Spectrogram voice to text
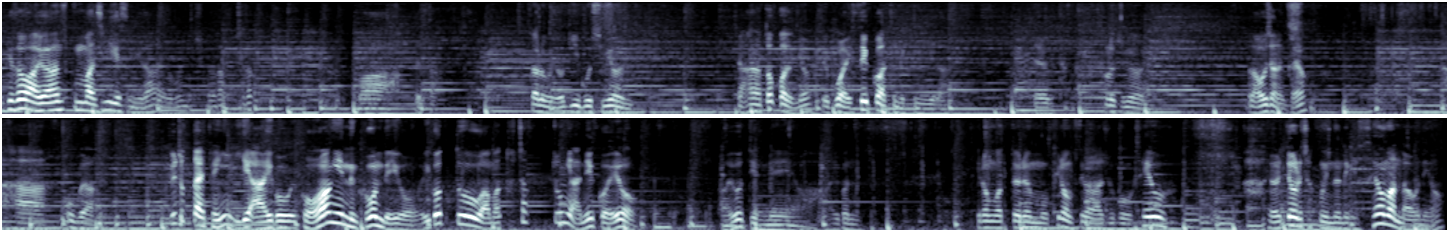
이렇게 해서 아, 한 스푼만 챙기겠습니다 여러분. 차닥 차닥 와 됐다. 자 여러분 여기 보시면 제가 하나 떴거든요. 여기 뭐가 있을 것 같은 느낌입니다. 자 여기 탁 털어주면 나오지 않을까요? 아하 오 뭐야 뾰족 달팽이? 이게 아 이거 그 어항에 있는 그건데 이거. 이것도 아마 토착종이 아닐 거예요. 아 이것도 있네. 아 이건 이런 것들은 뭐 필요 없어 가지고 새우. 아, 열대어를 찾고 있는데 계속 새우만 나오네요.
